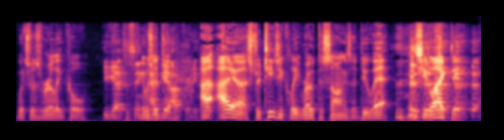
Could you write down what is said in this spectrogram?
which was really cool. You got to sing It was a the du- Opry. I, I uh, strategically wrote the song as a duet, and she liked it.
